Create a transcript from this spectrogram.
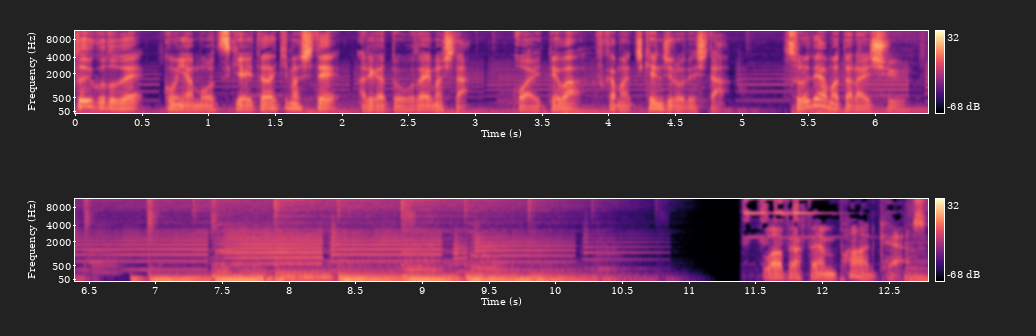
ということで今夜もお付き合いいただきましてありがとうございました。お相手は深町健次郎でした。それではまた来週。LoveFM Podcast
